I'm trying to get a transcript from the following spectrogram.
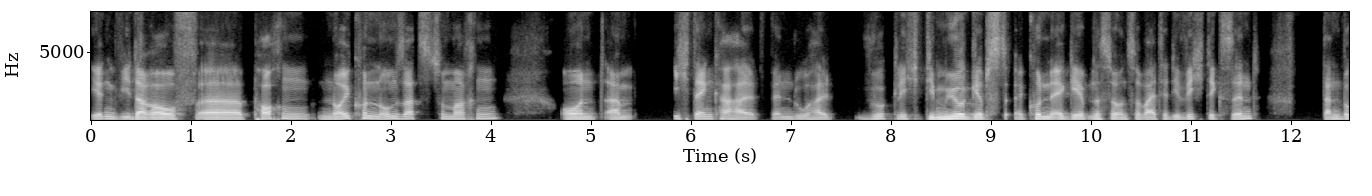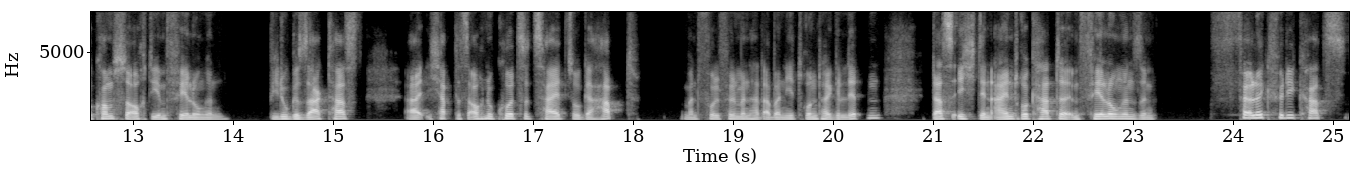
irgendwie darauf äh, pochen, Neukundenumsatz zu machen. Und ähm, ich denke halt, wenn du halt wirklich die Mühe gibst, äh, Kundenergebnisse und so weiter, die wichtig sind, dann bekommst du auch die Empfehlungen. Wie du gesagt hast, äh, ich habe das auch eine kurze Zeit so gehabt. Mein Fulfillment hat aber nie drunter gelitten, dass ich den Eindruck hatte, Empfehlungen sind völlig für die Katz,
